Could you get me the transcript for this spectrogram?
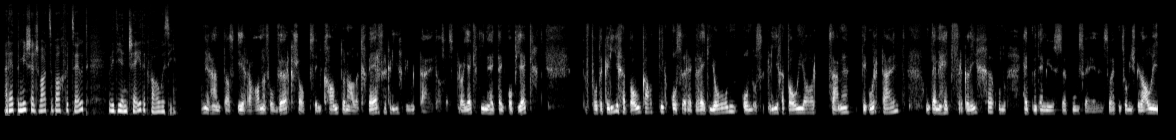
Er hat Michel Schwarzenbach erzählt, wie die Entscheidungen gefallen sind. Wir haben das im Rahmen von Workshops im kantonalen Quervergleich beurteilt. Also das Projektteam hat ein Objekt von der gleichen Baugattung aus einer Region und aus dem gleichen Baujahr zusammen beurteilt und dann hat verglichen und hat man dann müssen auswählen. So hat man zum Beispiel alle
